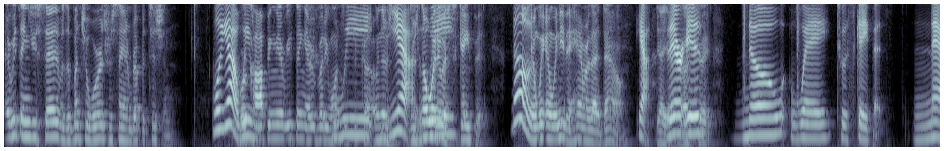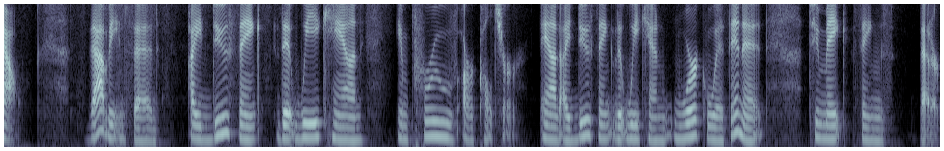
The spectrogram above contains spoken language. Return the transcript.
Everything you said was a bunch of words for saying repetition. Well, yeah, we're we, copying everything. Everybody wants we, us to. I mean, there's, yeah, there's no we, way to escape it. No, and we and we need to hammer that down. Yeah, yeah, yeah there is great. no way to escape it. Now, that being said, I do think that we can improve our culture, and I do think that we can work within it to make things better.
